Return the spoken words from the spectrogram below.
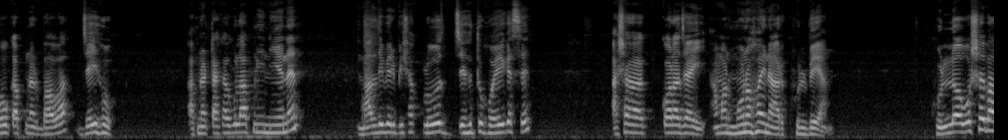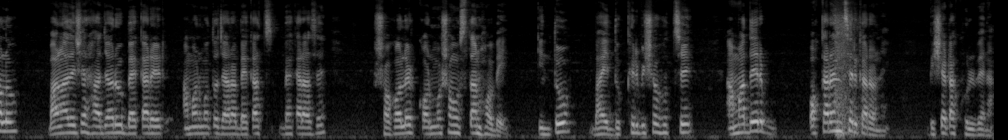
হোক আপনার বাবা, যেই হোক, আপনার টাকাগুলো আপনি নিয়ে নেন। মালদ্বীপের ভিসা ক্লোজ যেহেতু হয়ে গেছে, আশা করা যায় আমার মনে হয় না আর খুলবে আন। খুললে অবশ্যই ভালো। বাংলাদেশের হাজারো বেকারের, আমার মতো যারা বেকার বেকার আছে, সকলের কর্মসংস্থান হবে। কিন্তু ভাই, দুঃখের বিষয় হচ্ছে আমাদের অকারেন্সের কারণে বিষয়টা খুলবে না।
